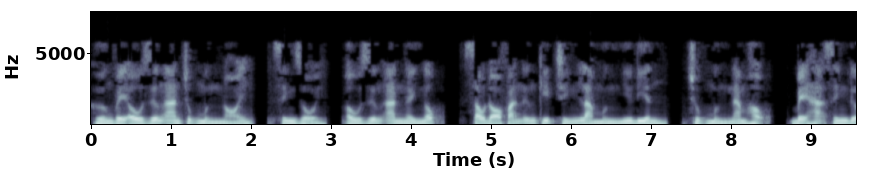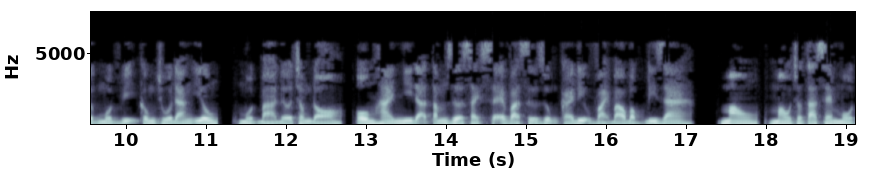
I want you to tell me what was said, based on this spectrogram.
hướng về Âu Dương An chúc mừng nói, sinh rồi, Âu Dương An ngây ngốc, sau đó phản ứng kịp chính là mừng như điên, chúc mừng Nam Hậu, bệ hạ sinh được một vị công chúa đáng yêu, một bà đỡ trong đó, ôm hài nhi đã tắm rửa sạch sẽ và sử dụng cái điệu vải bao bọc đi ra, mau, mau cho ta xem một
